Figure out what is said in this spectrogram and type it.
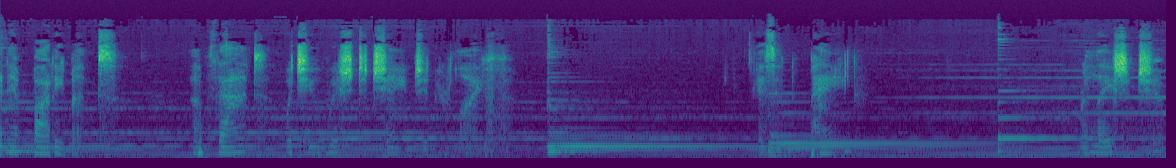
An embodiment of that which you wish to change in your life. Is it pain? Relationship?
